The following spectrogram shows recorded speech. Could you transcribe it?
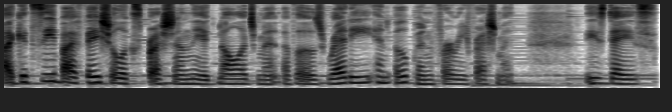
I could see by facial expression the acknowledgement of those ready and open for refreshment. These days,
